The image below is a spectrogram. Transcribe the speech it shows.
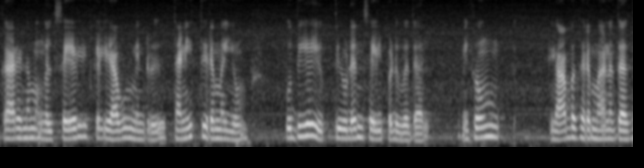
காரணம் உங்கள் செயல்கள் யாவும் என்று தனித்திறமையும் புதிய யுக்தியுடன் செயல்படுவதால் மிகவும் லாபகரமானதாக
